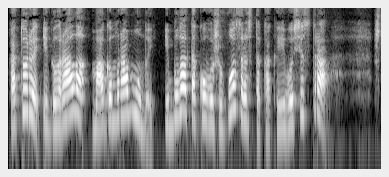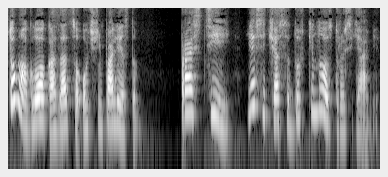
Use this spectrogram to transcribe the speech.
которая играла магом Рамуной и была такого же возраста, как и его сестра, что могло оказаться очень полезным. Прости, я сейчас иду в кино с друзьями.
